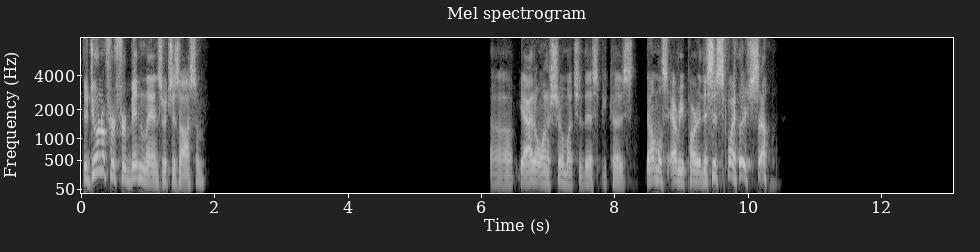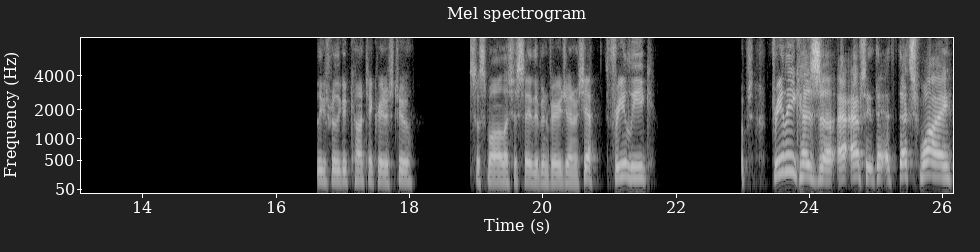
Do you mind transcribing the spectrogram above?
They're doing it for Forbidden Lands, which is awesome. Uh, yeah, I don't want to show much of this because almost every part of this is spoilers. So. League's really good content creators too. So small, let's just say they've been very generous. Yeah, Free League. Oops. Free League has uh, absolutely. that's why,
